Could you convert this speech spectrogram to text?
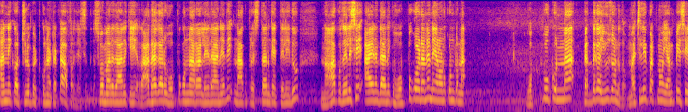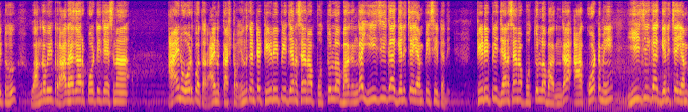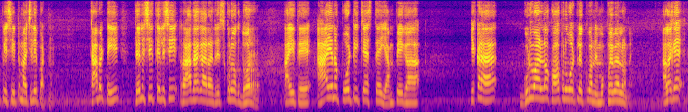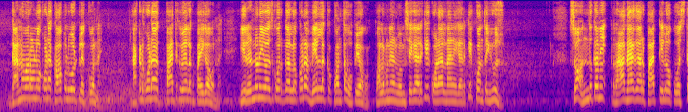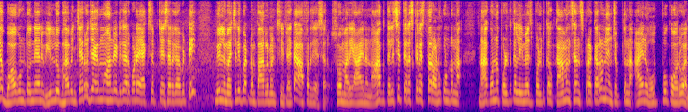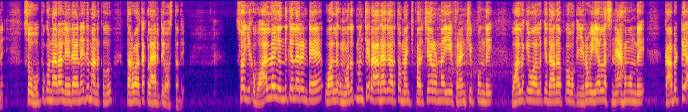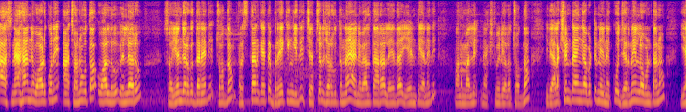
అన్ని ఖర్చులు పెట్టుకునేటట్టు ఆఫర్ చేసింది. సో మరి దానికి రాధా గారు ఒప్పుకున్నారా లేదా అనేది నాకు ప్రస్తుతానికైతే తెలీదు. నాకు తెలిసి ఆయన దానికి ఒప్పుకోడనే నేను అనుకుంటున్నా. ఒప్పుకున్న పెద్దగా యూజ్ ఉండదు. మచిలీపట్నం ఎంపీ సీటు వంగవీటి రాధా గారు పోటీ చేసిన ఆయన ఓడిపోతారు. ఆయన కష్టం. ఎందుకంటే టీడీపీ జనసేన పొత్తుల్లో భాగంగా ఈజీగా గెలిచే ఎంపీ సీట్ అది. టీడీపీ జనసేన పొత్తుల్లో భాగంగా ఆ కూటమి ఈజీగా గెలిచే ఎంపీ సీటు మచిలీపట్నం. కాబట్టి తెలిసి తెలిసి రాధాగారు రిస్క్లోకి దూరరు. అయితే ఆయన పోటీ చేస్తే ఎంపీగా ఇక్కడ గుడివాడలో కాపుల ఓట్లు ఎక్కువ ఉన్నాయి. ముప్పై వేలు ఉన్నాయి. అలాగే గన్నవరంలో కూడా కాపుల ఓట్లు ఎక్కువ ఉన్నాయి. అక్కడ కూడా పాతిక వేలకు పైగా ఉన్నాయి. ఈ రెండు నియోజకవర్గాల్లో కూడా వీళ్ళకు కొంత ఉపయోగం. వల్లభనేని వంశీ గారికి కొడాల నాని గారికి కొంత యూజ్. సో అందుకని రాధా గారు పార్టీలోకి వస్తే బాగుంటుంది అని వీళ్ళు భావించారు. జగన్మోహన్ రెడ్డి గారు కూడా యాక్సెప్ట్ చేశారు కాబట్టి వీళ్ళు మచిలీపట్నం పార్లమెంట్ సీట్ అయితే ఆఫర్ చేశారు. సో మరి ఆయన నాకు తెలిసి తిరస్కరిస్తారు అనుకుంటున్నా. నాకున్న political image political common sense ప్రకారం నేను చెప్తున్నా. ఆయన ఒప్పుకోరు అని. సో ఒప్పుకున్నారా లేదా అనేది మనకు తర్వాత క్లారిటీ వస్తుంది. సో ఇక వాళ్ళే ఎందుకు వెళ్ళారంటే వాళ్ళకు మొదటి నుంచి రాధా గారితో మంచి పరిచయాలు ఉన్నాయి ఫ్రెండ్షిప్ ఉంది. వాళ్ళకి వాళ్ళకి దాదాపుగా ఒక ఇరవై ఏళ్ళ స్నేహం ఉంది. కాబట్టి ఆ స్నేహాన్ని వాడుకొని ఆ చనువుతో వాళ్ళు వెళ్ళారు. సో ఏం జరుగుద్ది అనేది చూద్దాం. ప్రస్తుతానికైతే బ్రేకింగ్ ఇది. చర్చలు జరుగుతున్నాయి. ఆయన వెళ్తారా లేదా ఏంటి అనేది మనం మళ్ళీ నెక్స్ట్ వీడియోలో చూద్దాం. ఇది ఎలక్షన్ టైం కాబట్టి నేను ఎక్కువ జర్నీలో ఉంటాను.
